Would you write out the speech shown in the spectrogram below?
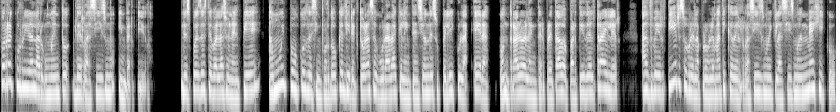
fue recurrir al argumento de racismo invertido. Después de este balazo en el pie, a muy pocos les importó que el director asegurara que la intención de su película era, contrario a la interpretado a partir del tráiler, advertir sobre la problemática del racismo y clasismo en México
